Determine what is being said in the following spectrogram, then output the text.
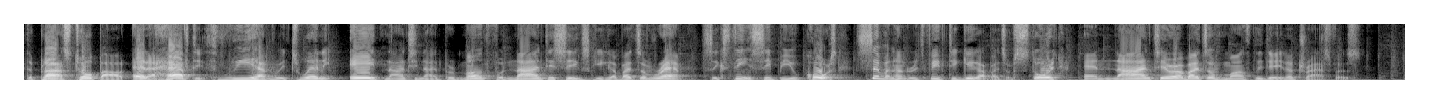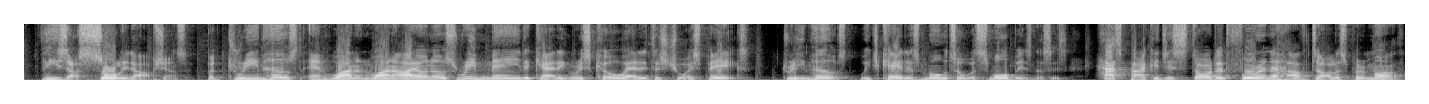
The plans top out at a hefty $328.99 per month for 96 gigabytes of RAM, 16 CPU cores, 750 gigabytes of storage, and 9 terabytes of monthly data transfers. These are solid options, but DreamHost and one-on-one Ionos remain the category's co-editor's choice picks. DreamHost, which caters more towards small businesses, has packages start at $4.5 per month.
